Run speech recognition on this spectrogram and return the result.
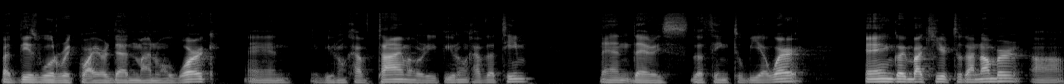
But this will require that manual work. And if you don't have time or if you don't have the team, then there is the thing to be aware. And going back here to the number, uh,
